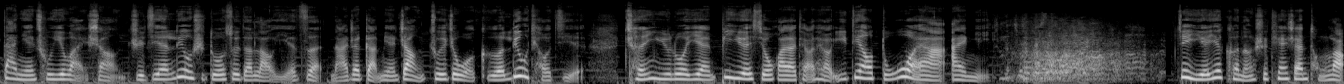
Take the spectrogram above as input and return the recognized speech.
大年初一晚上，只见六十多岁的老爷子拿着擀面杖追着我哥六条街。沉鱼落雁、闭月羞花的条条，一定要堵我呀！爱你。这爷爷可能是天山童姥。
